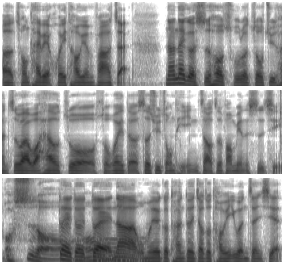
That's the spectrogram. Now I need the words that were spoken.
呃从台北回桃园发展。那那个时候，除了做剧团之外，我还要做所谓的社区总体营造这方面的事情。哦，是哦，对对对。哦、那我们有一个团队叫做桃园艺文阵线。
